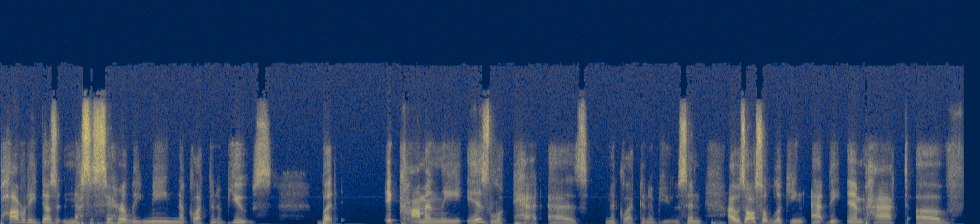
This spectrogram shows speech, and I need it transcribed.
poverty doesn't necessarily mean neglect and abuse, but it commonly is looked at as neglect and abuse. And. I was also looking at the impact of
